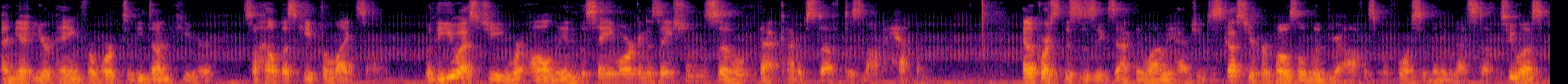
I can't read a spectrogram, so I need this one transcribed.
and yet you're paying for work to be done here. So help us keep the lights on. With the USG, we're all in the same organization, so that kind of stuff does not happen. And of course, this is exactly why we had you discuss your proposal with your office before submitting that stuff to us,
